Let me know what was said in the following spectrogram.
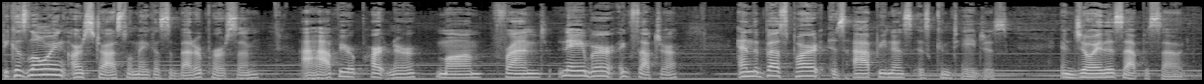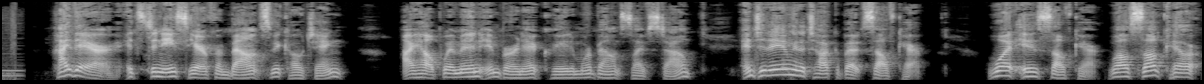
because lowering our stress will make us a better person, a happier partner, mom, friend, neighbor, etc. And the best part is happiness is contagious. Enjoy this episode. Hi there, it's Denise here from Balance Me Coaching. I help women in burnout create a more balanced lifestyle. And today I'm going to talk about self-care. What is self-care? Well, self-care,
